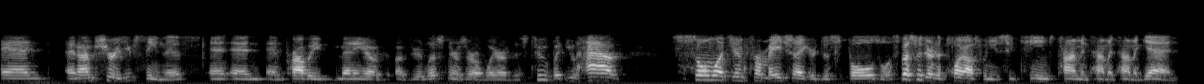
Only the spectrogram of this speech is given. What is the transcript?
and and I'm sure you've seen this, and and, and probably many of, of your listeners are aware of this too. But you have so much information at your disposal, especially during the playoffs when you see teams time and time and time again,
